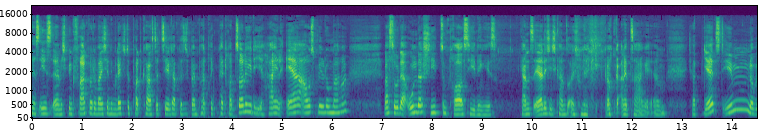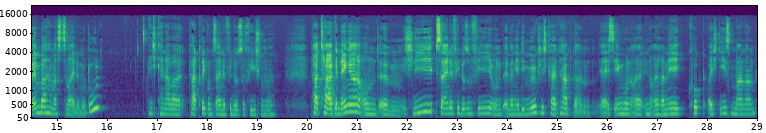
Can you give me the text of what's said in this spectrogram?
Das ist, ähm, ich bin gefragt worden, weil ich in dem letzten Podcast erzählt habe, dass ich beim Patrick Petrazzoli die Heil Air Ausbildung mache, was so der Unterschied zum Trance Healing ist. Ganz ehrlich, ich kann es euch noch gar nicht sagen. Ähm, ich habe jetzt im November haben wir das zweite Modul. Ich kenne aber Patrick und seine Philosophie schon ein paar Tage länger und ähm, ich liebe seine Philosophie und äh, wenn ihr die Möglichkeit habt, dann er ist irgendwo in, eu in eurer Nähe, guckt euch diesen Mann an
